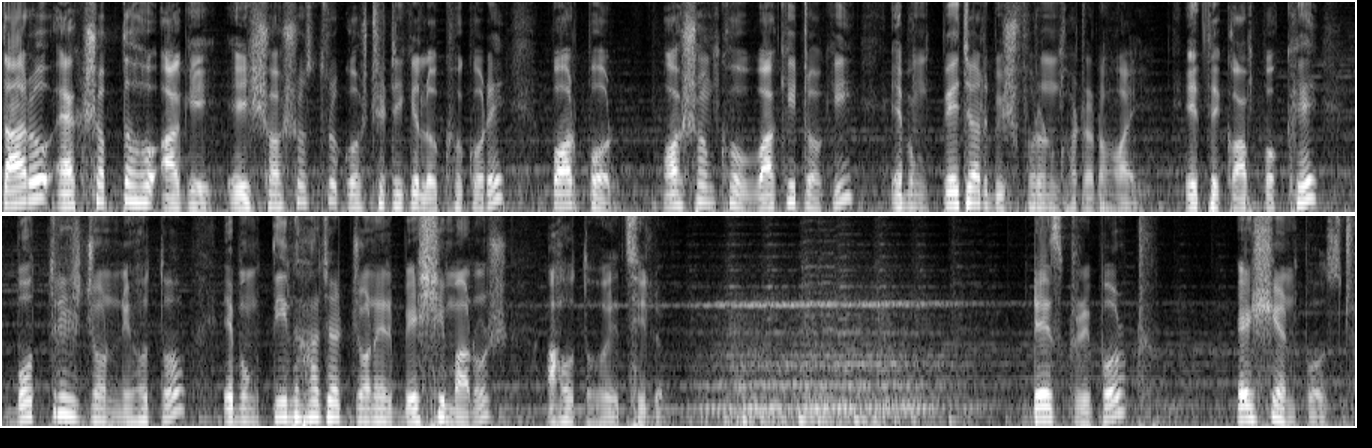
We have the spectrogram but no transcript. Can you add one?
তারও এক সপ্তাহ আগে এই সশস্ত্র গোষ্ঠীটিকে লক্ষ্য করে পরপর অসংখ্য ওয়াকি টকি এবং পেজার বিস্ফোরণ ঘটানো হয়। এতে কমপক্ষে বত্রিশ জন নিহত এবং তিন হাজার জনের বেশি মানুষ আহত হয়েছিল। Desk report, Asian post.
